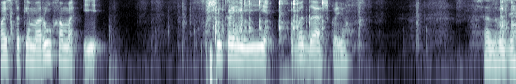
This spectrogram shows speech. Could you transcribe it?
Ось такими рухами і шикаємо її ведешкою. Все, друзі,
